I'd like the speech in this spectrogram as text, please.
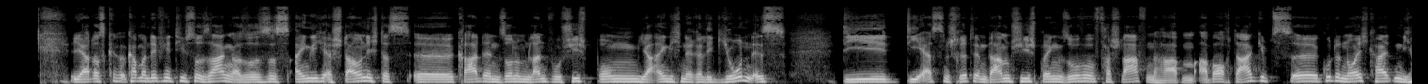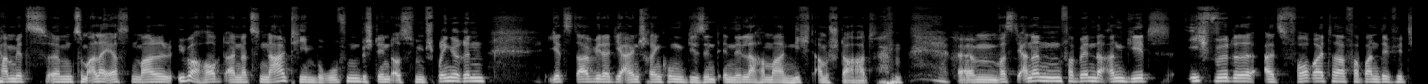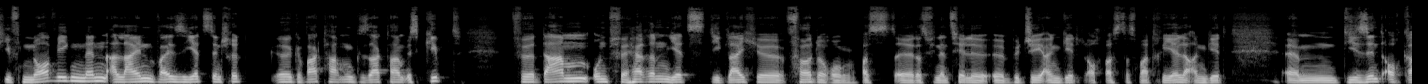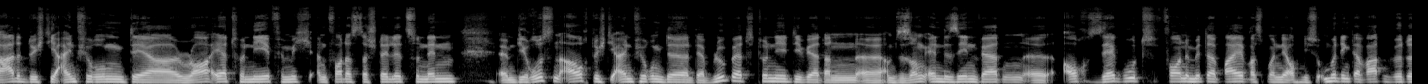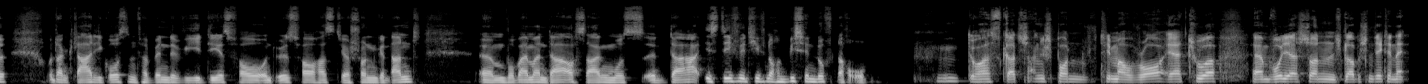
Ja, das kann man definitiv so sagen. Also es ist eigentlich erstaunlich, dass äh, gerade in so einem Land, wo Skisprung ja eigentlich eine Religion ist, die die ersten Schritte im Damenskispringen so verschlafen haben. Aber auch da gibt's äh, gute Neuigkeiten. Die haben jetzt ähm, zum allerersten Mal überhaupt ein Nationalteam berufen, bestehend aus fünf Springerinnen. Jetzt da wieder die Einschränkungen, die sind in Lillehammer nicht am Start. ähm, was die anderen Verbände angeht, ich würde als Vorreiterverband definitiv Norwegen nennen, allein weil sie jetzt den Schritt äh, gewagt haben und gesagt haben, es gibt für Damen und für Herren jetzt die gleiche Förderung, was äh, das finanzielle äh, Budget angeht und auch was das Materielle angeht. Ähm, die sind auch gerade durch die Einführung der Raw Air Tournee für mich an vorderster Stelle zu nennen. Ähm, die Russen auch durch die Einführung der, der Bluebird Tournee, die wir dann äh, am Saisonende sehen werden, äh, auch sehr gut vorne mit dabei, was man ja auch nicht so unbedingt erwarten würde. Und dann klar die großen Verbände wie DSV und ÖSV hast du ja schon genannt. Ähm, wobei man da auch sagen muss, äh, da ist definitiv noch ein bisschen Luft nach oben. Hm, du hast gerade schon angesprochen, Thema Raw Air Tour, ähm, wurde ja schon, ich glaube, schon direkt in der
